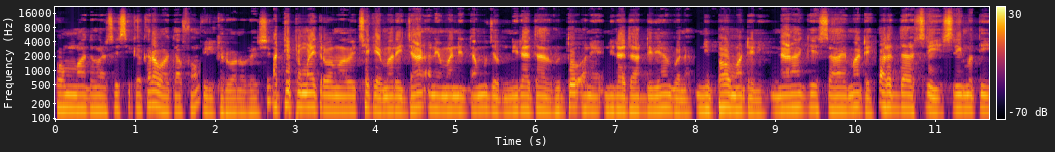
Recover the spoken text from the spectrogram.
ફોર્મમાં તમારે સહી સિક્કા કરાવવા તો આ ફોર્મ ફિલ કરવાનું રહેશે. આથી પ્રમાણિત કરવામાં આવે છે કે મારી જાણ અને માન્યતા મુજબ નિરાધાર વૃદ્ધો અને નિરાધાર દિવ્યાંગોના નિભાવ માટેની નાણાકીય સહાય માટે અરજદાર શ્રી શ્રીમતી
